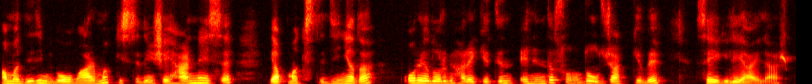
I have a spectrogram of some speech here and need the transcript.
Ama dediğim gibi o varmak istediğin şey her neyse yapmak istediğin ya da oraya doğru bir hareketin eninde sonunda olacak gibi sevgili yaylar.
